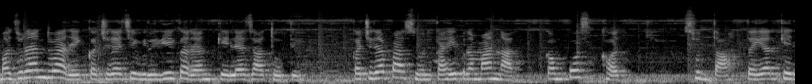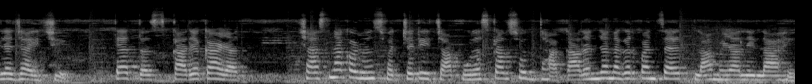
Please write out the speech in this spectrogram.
मजुरांद्वारे कचऱ्याचे विलगीकरण केले जात होते. कचऱ्यापासून काही प्रमाणात कंपोस्ट खत सुद्धा तयार केले जायचे. त्यातच कार्यकाळात शासनाकडून स्वच्छतेचा पुरस्कारसुद्धा कारंजा नगरपंचायतला मिळालेला आहे.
